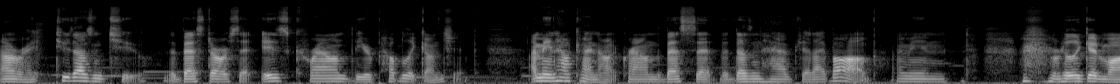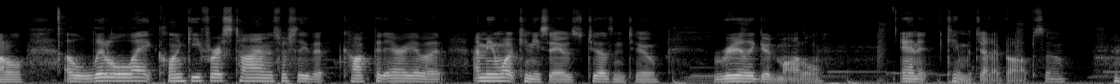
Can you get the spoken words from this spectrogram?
Alright, 2002. The best Star Wars set is crowned the Republic gunship. I mean, how can I not crown the best set that doesn't have Jedi Bob? I mean, really good model. A little, like, clunky first time, especially the cockpit area, but, I mean, what can you say? It was 2002. Really good model. And it came with Jedi Bob, so...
